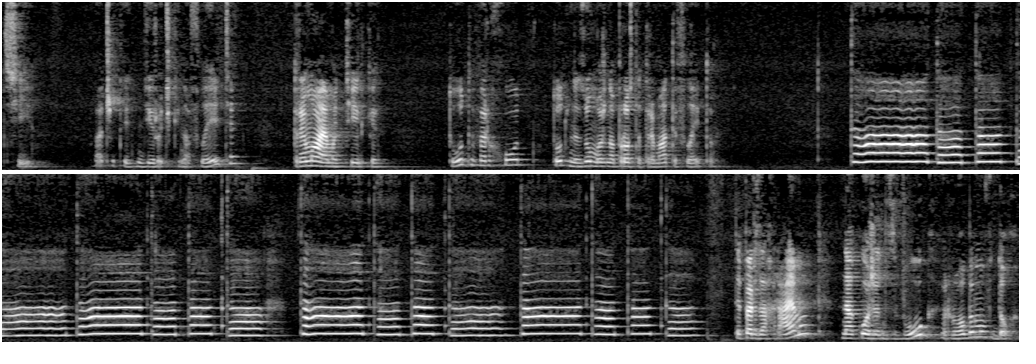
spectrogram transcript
ці, бачите, дірочки на флейті. Тримаємо тільки тут вверху, тут внизу можна просто тримати флейту. Та-та-та-та-та-та-та-та, Тепер заграємо. На кожен звук робимо вдох.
